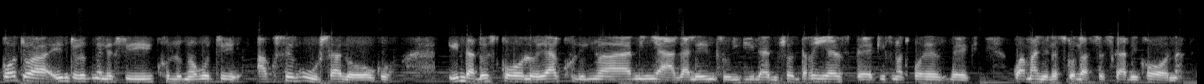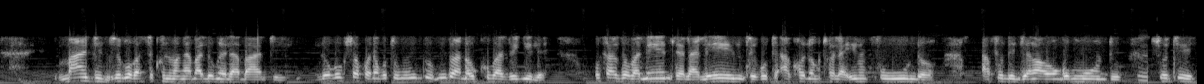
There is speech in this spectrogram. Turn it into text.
Kodwa into lokumele sikhulume ukuthi akusekusha lokho indaba yesikolo yakhulunywa iminyaka lendlulile ngisho 3 years back if not 4 years back kwamanje lesikolo asesikabi khona. Manje njengoba sikhuluma ngamalungelo abantu lokho kusho khona ukuthi umuntu umntwana okhubazekile usazoba nendlela lenzi ukuthi akhona ukuthola imfundo afunde njengawo wonke umuntu. Shothi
